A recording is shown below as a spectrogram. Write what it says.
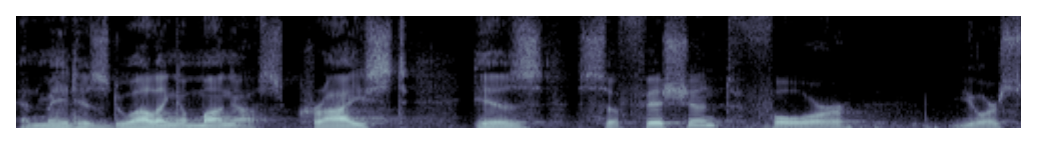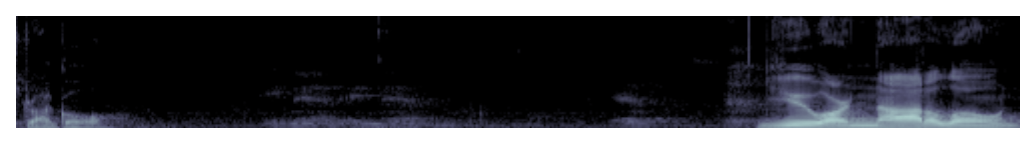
and made his dwelling among us. Christ is sufficient for your struggle. Amen, amen. Yes. You are not alone.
